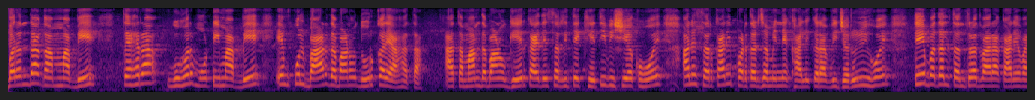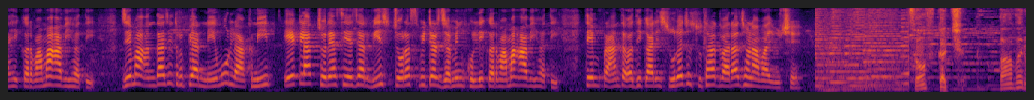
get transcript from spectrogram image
બરંદા ગામમાં બે, તહેરા ગુહર મોટીમાં બે એમ કુલ બાર દબાણો દૂર કર્યા હતા. આ તમામ દબાણો ગેરકાયદેસર રીતે ખેતી વિષયક હોય અને સરકારી પડતર જમીનને ખાલી કરાવવી જરૂરી હોય તે બદલ તંત્ર દ્વારા કાર્યવાહી કરવામાં આવી હતી, જેમાં અંદાજિત રૂપિયા નેવું લાખની એક લાખ ચોર્યાસી હજાર વીસ ચોરસ મીટર જમીન ખુલ્લી કરવામાં આવી હતી, તેમ પ્રાંત અધિકારી સૂરજ સુથાર દ્વારા જણાવાયું છે. સોફ Kutch, power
